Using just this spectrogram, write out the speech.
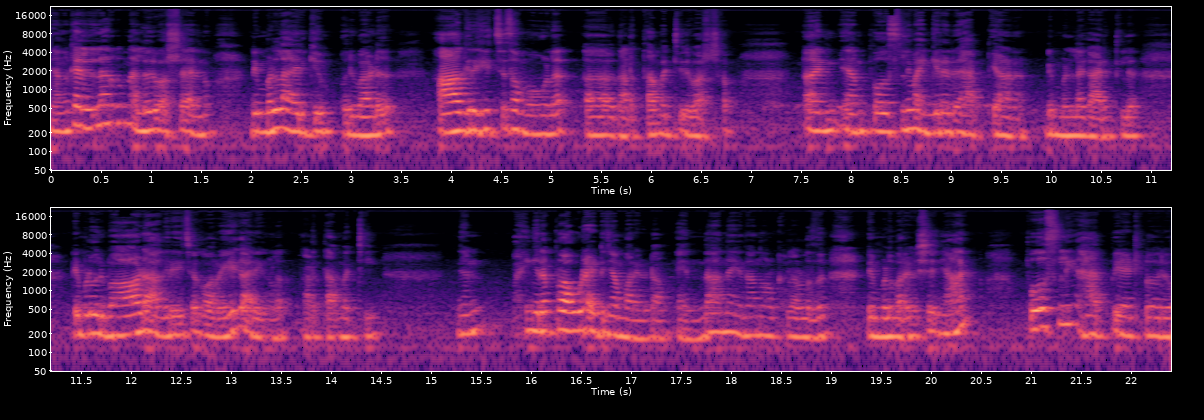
ഞങ്ങൾക്ക് എല്ലാവർക്കും നല്ലൊരു വർഷമായിരുന്നു. ഡിമ്പിളിലായിരിക്കും ഒരുപാട് ആഗ്രഹിച്ച സംഭവങ്ങൾ നടത്താൻ പറ്റിയൊരു വർഷം. ഞാൻ പേഴ്സണലി ഭയങ്കര ഒരു ഹാപ്പിയാണ് ഡിമ്പിളിന്റെ കാര്യത്തിൽ ഡിമ്പിൾ ഒരുപാട് ആഗ്രഹിച്ച കുറേ കാര്യങ്ങൾ നടത്താൻ പറ്റി. ഞാൻ ഭയങ്കര പ്രൗഡായിട്ട് ഞാൻ പറയും കേട്ടോ എന്താന്ന് ഏതാന്ന് ഉള്ളത് ഡിമ്പിൾ പറയും. പക്ഷെ ഞാൻ പേഴ്സണലി ഹാപ്പി ആയിട്ടുള്ള ഒരു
